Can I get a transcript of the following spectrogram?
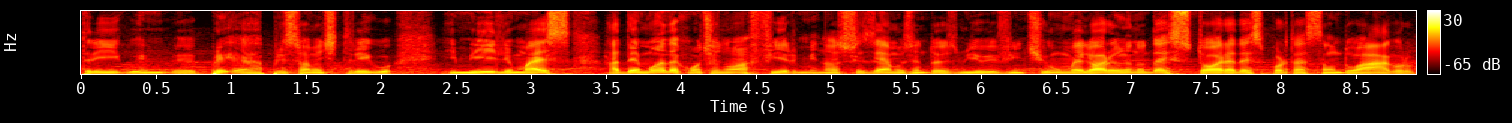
trigo, eh, eh, principalmente trigo e milho, mas a demanda continua firme. Nós fizemos em 2021 o melhor ano da história da exportação do agro,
